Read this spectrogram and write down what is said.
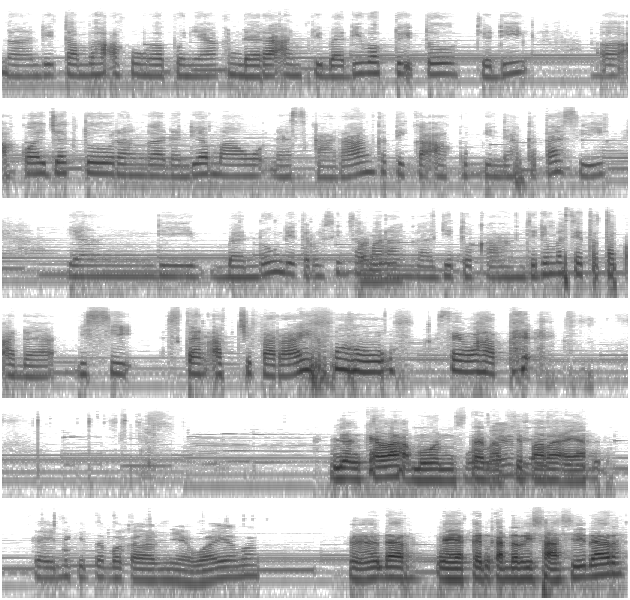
nah ditambah aku nggak punya kendaraan pribadi waktu itu jadi uh, aku ajak tuh Rangga dan dia mau nah sekarang ketika aku pindah ke Tasik yang di Bandung diterusin sama Bandung. Rangga gitu Kang jadi masih tetap ada misi stand up Ciparai mau sewa hati nyangke lah mau stand up Boleh, Cipara ya Kayaknya kita bakalan nyewa ya bang. nah, dar ngayakin kaderisasi dar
